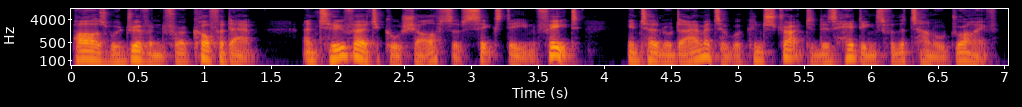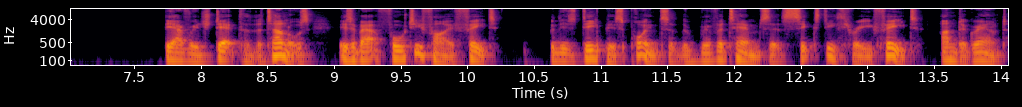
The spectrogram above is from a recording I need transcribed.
Piles were driven for a cofferdam, and two vertical shafts of 16 feet internal diameter were constructed as headings for the tunnel drive. The average depth of the tunnels is about 45 feet, with its deepest points at the River Thames at 63 feet underground.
